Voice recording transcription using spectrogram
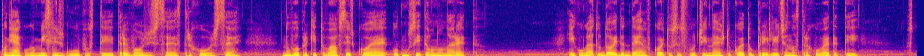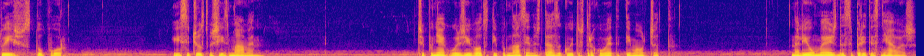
Понякога мислиш глупости, тревожиш се, страхуваш се, но въпреки това всичко е относително наред. И когато дойде ден, в който се случи нещо, което прилича на страховете ти, стоиш в ступор и се чувстваш измамен. Че понякога живота ти поднася неща, за които страховете ти мълчат. Нали умееш да се притесняваш?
